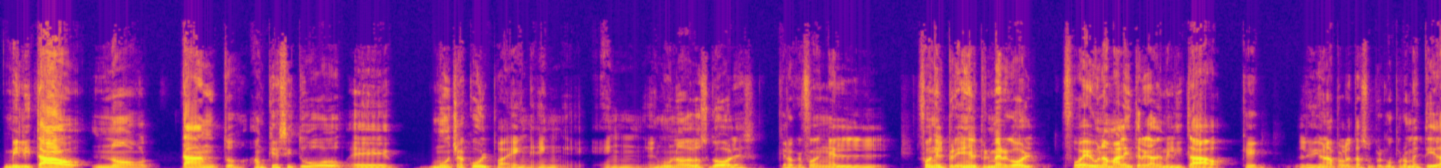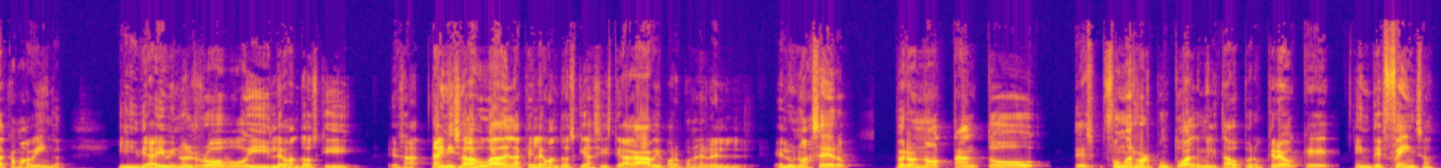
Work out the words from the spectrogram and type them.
Militao no tanto, aunque sí tuvo eh, mucha culpa en, en, en, en, uno de los goles. Creo que fue en el, fue en el, en el primer gol. Fue una mala entrega de Militao que le dio una pelota súper comprometida a Camavinga y de ahí vino el robo y Lewandowski, o sea, da inicio a la jugada en la que Lewandowski asiste a Gaby para poner el, el 1 a 0. Pero no tanto, es, fue un error puntual de Militao, pero creo que en defensa,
